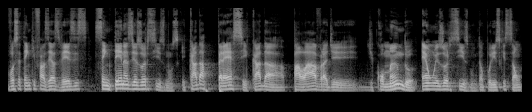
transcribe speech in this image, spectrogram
você tem que fazer às vezes centenas de exorcismos, que cada prece, cada palavra de, de comando é um exorcismo. Então, por isso que são,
